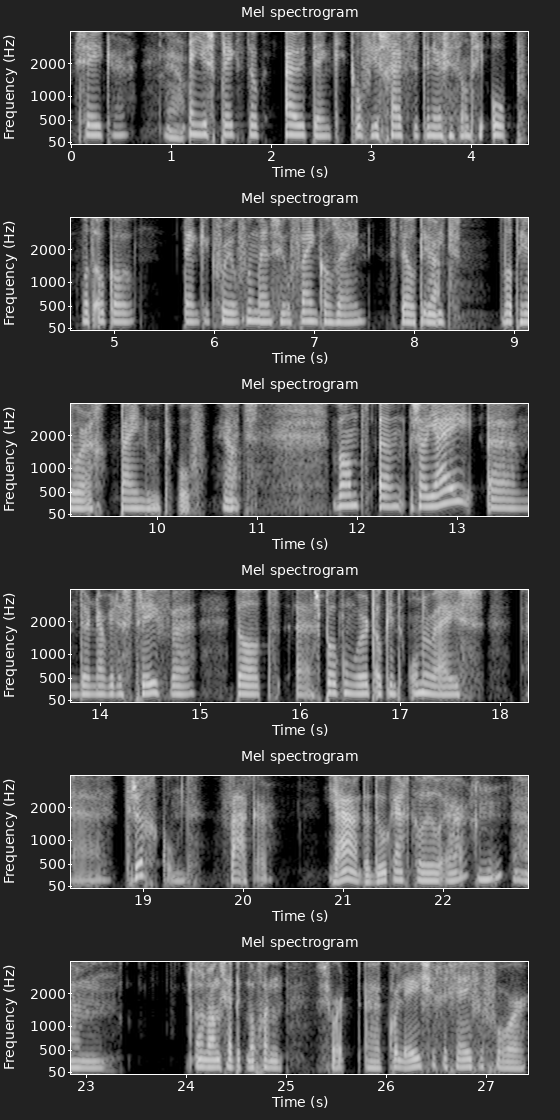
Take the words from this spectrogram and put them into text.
Zeker. Ja. En je spreekt het ook uit, denk ik. Of je schrijft het in eerste instantie op. Wat ook al, denk ik, voor heel veel mensen heel fijn kan zijn. Stel het is Ja. iets wat heel erg pijn doet of Ja. iets. Want ehm, zou jij ehm er naar willen streven dat eh, spoken word ook in het onderwijs eh, terugkomt? Vaker. ja, dat doe ik eigenlijk al heel erg. Mhm. Ehm, onlangs heb ik nog een soort eh, college gegeven voor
